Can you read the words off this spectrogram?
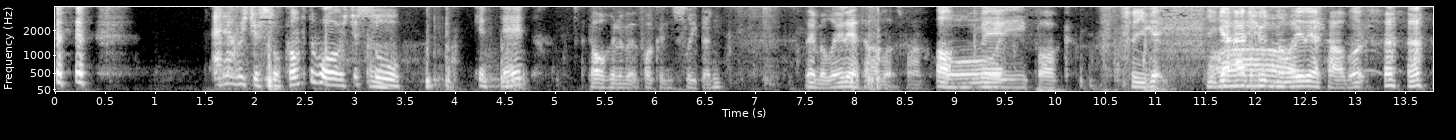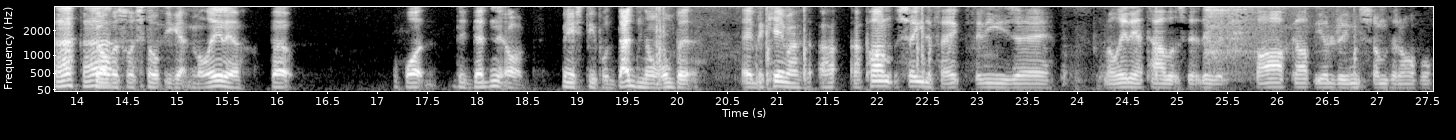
and I was just so comfortable, I was just so content. Talking about fucking sleeping. The malaria tablets, man. Oh, Holy mate. fuck. So you get you get issued malaria tablets to obviously stop you getting malaria. But what they didn't or most people did know, but it became a, a apparent side effect for these uh, malaria tablets that they would fuck up your dreams something awful.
